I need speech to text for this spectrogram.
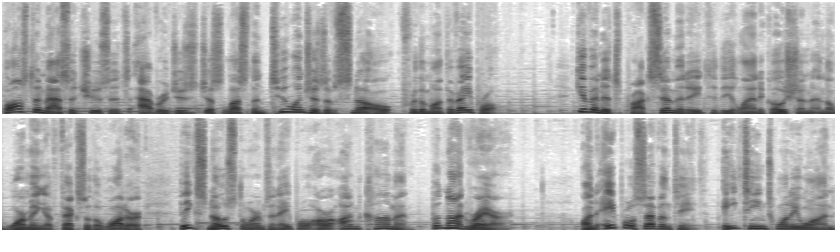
Boston, Massachusetts averages just less than two inches of snow for the month of April. Given its proximity to the Atlantic Ocean and the warming effects of the water, big snowstorms in April are uncommon, but not rare. On April 17, 1821,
